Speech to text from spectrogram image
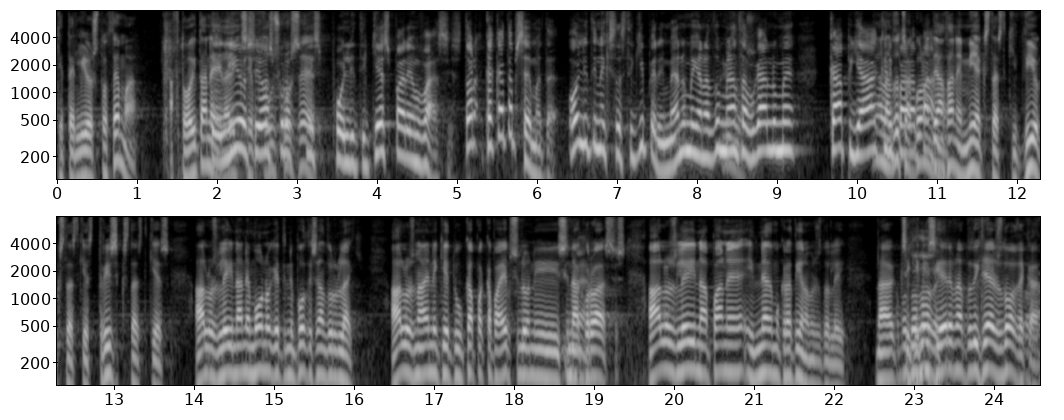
και τελείωσε το θέμα; Αυτό ήταν. δηλαδή, τελείωσε ως προς ξεφούσκωσε. τις πολιτικές παρεμβάσεις. Τώρα, κακά τα ψέματα. Όλη την εξεταστική περιμένουμε για να δούμε αν θα βγάλουμε κάποια Για άκρη να δω τσακώνονται παραπάνω. αν θα είναι μία εξεταστική, δύο εξεταστικές, τρεις εξεταστικές. Άλλος λέει να είναι μόνο για την υπόθεση Ανδρουλάκη. Άλλος να είναι και του ΚΚΕ οι συνακροάσεις. Ναι. Άλλος λέει να πάνε. Η Νέα Δημοκρατία νομίζω το λέει. Να ξεκινήσει 12. η έρευνα από το 2012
